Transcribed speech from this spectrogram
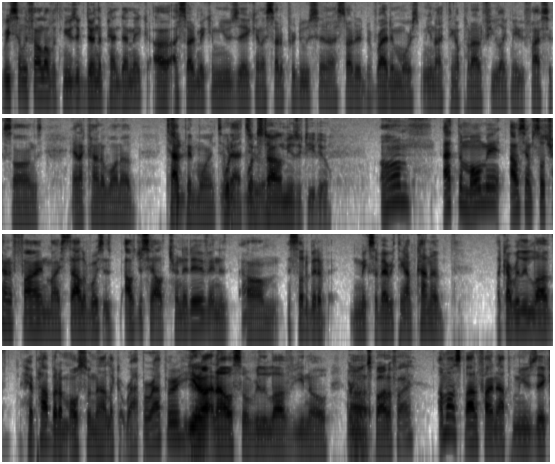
recently fell in love with music during the pandemic. I, I started making music and I started producing. I started writing more. You know, I think I put out a few, like maybe five, six songs, and I kind of want to tap So in more into What that what style of music do you do? Um, at the moment, I would say I'm still trying to find my style of voice. It's- I'll just say alternative, and um, it's a little bit of mix of everything. I'm kind of like I really love hip hop, but I'm also not like a rapper rapper, you Yeah. know. And I also really love, you know, Are you uh, on Spotify? I'm on Spotify and Apple Music,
